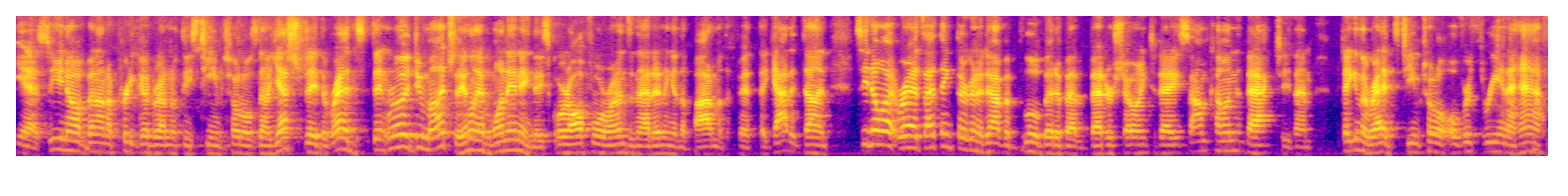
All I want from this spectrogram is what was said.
Yeah, so you know I've been on a pretty good run with these team totals. Now, yesterday the Reds didn't really do much. They only had one inning. They scored all four runs in that inning in the bottom of the fifth. They got it done. So you know what, Reds? I think they're going to have a little bit of a better showing today. So I'm coming back to them. Taking the Reds team total over three and a half.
